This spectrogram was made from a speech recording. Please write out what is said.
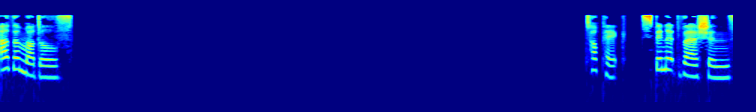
Other models Topic: Spinet versions.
